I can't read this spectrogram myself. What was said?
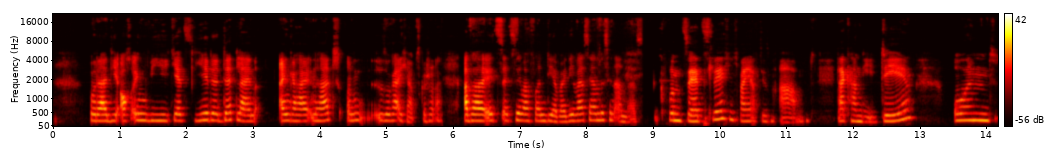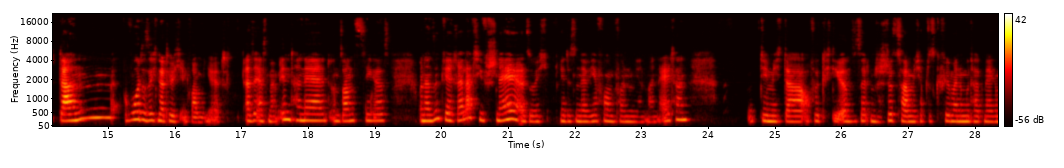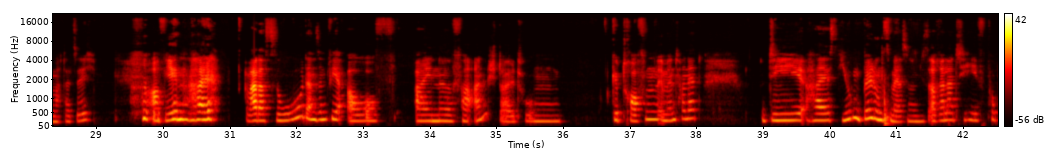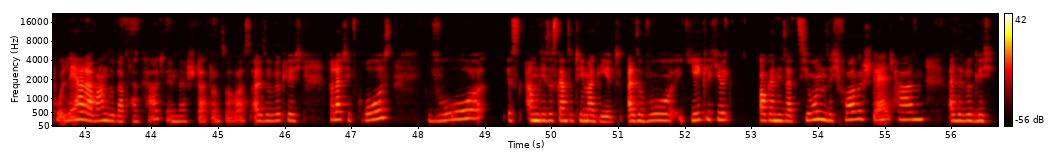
oder die auch irgendwie jetzt jede Deadline eingehalten hat und sogar ich habe es geschafft. Aber jetzt erzähl mal von dir. Bei dir war es ja ein bisschen anders. Grundsätzlich, ich war ja auf diesem Abend. Da kam die Idee und dann wurde sich natürlich informiert. Also erstmal im Internet und sonstiges. Und dann sind wir relativ schnell, also ich rede es in der Wir-Form von mir und meinen Eltern, die mich da auch wirklich die ganze Zeit unterstützt haben. Ich habe das Gefühl, meine Mutter hat mehr gemacht als ich. Auf jeden Fall war das so. Dann sind wir auf eine Veranstaltung getroffen im Internet, die heißt Jugendbildungsmesse. Die ist auch relativ populär. Da waren sogar Plakate in der Stadt und sowas. Also wirklich relativ groß, wo es um dieses ganze Thema geht. Also wo jegliche Organisationen sich vorgestellt haben. Also wirklich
